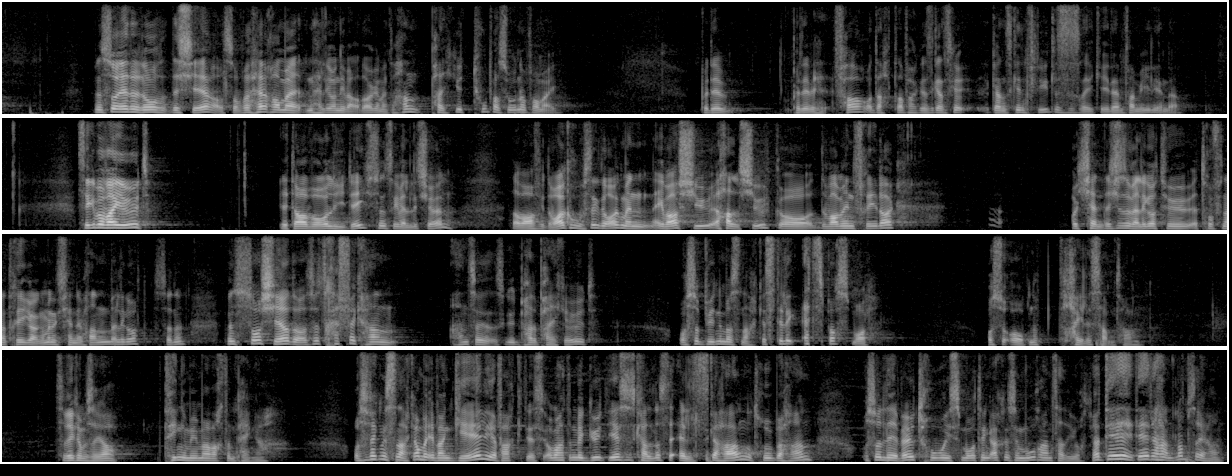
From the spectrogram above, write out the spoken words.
Men så er det da det skjer, altså. For her har vi Den hellige ånd i hverdagen. Han peker ut to personer for meg. På det, på det Far og datter er faktisk ganske, ganske innflytelsesrike i den familien der. Så jeg på vei ut etter å ha vært lydig, syns jeg veldig sjøl. Det var, var koselig òg, men jeg var halvsjuk, og det var min fridag. Og jeg kjente ikke så veldig godt hun, Jeg traff henne tre ganger, men jeg kjenner han veldig godt. sønnen. Men så skjer det, så treffer jeg han, han som Gud hadde peka ut. Og så begynner vi å snakke. Stiller jeg ett spørsmål, og så åpner opp hele samtalen. Så fikk vi si ja, ting er mye mer verdt enn penger. Og så fikk vi snakke om evangeliet, faktisk, om at Gud, Jesus kalte oss til å elske Han og tro på Han. Og så lever jeg jo tro i små ting, akkurat som mor hans hadde gjort. Ja, det er det det handler om, sier han.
